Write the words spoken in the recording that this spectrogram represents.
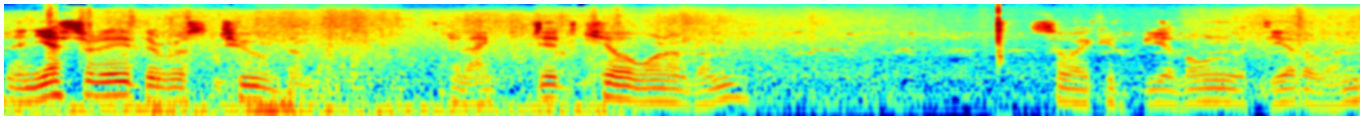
And yesterday there was two of them, and I did kill one of them, so I could be alone with the other one.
